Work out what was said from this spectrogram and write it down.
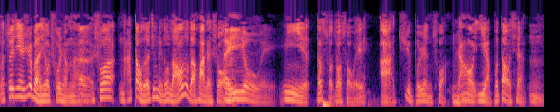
最近日本又出什么呢？嗯说拿《道德经》里头老子的话在说，哎呦喂，你的所作所为啊，拒不认错，嗯。然后也不道歉，嗯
